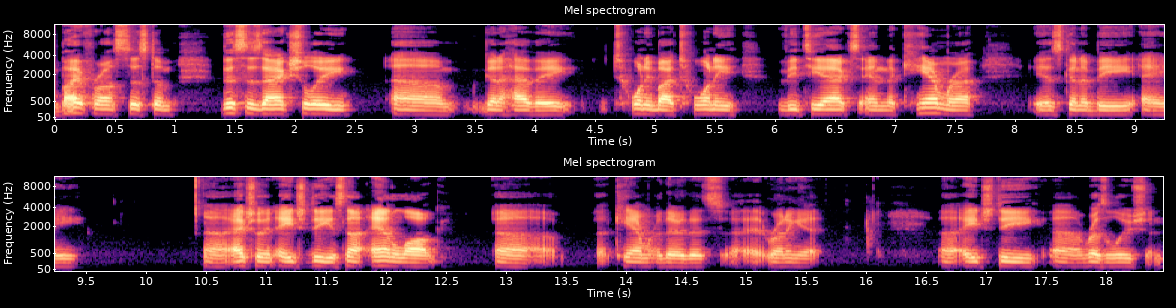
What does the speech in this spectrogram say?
Byte Frost system, this is actually um, going to have a 20 by 20 VTX, and the camera is going to be a uh, actually an HD. It's not analog uh, camera there that's uh, running at HD uh, resolution.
